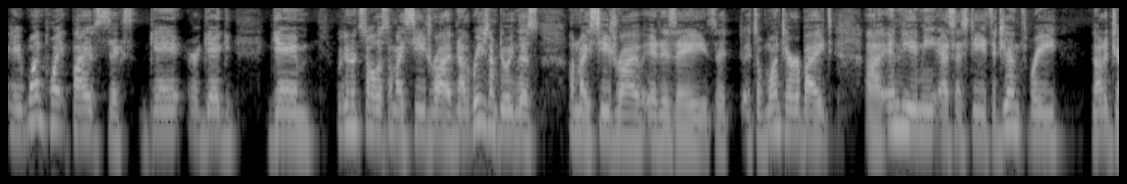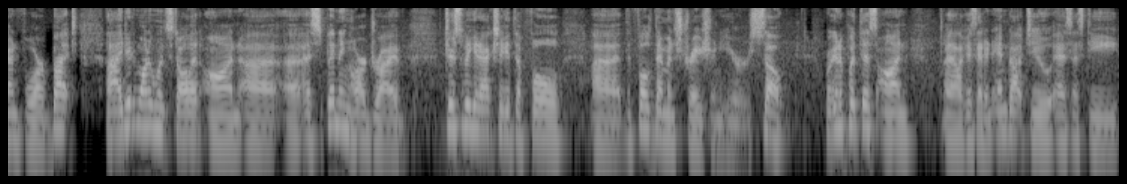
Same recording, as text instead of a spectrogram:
a 1.56 game or gig game. We're going to install this on my C drive. Now, the reason I'm doing this on my C drive, it is a it's a, it's a one terabyte uh, NVMe SSD. It's a Gen 3 not a Gen 4, but uh, I didn't want to install it on uh, a spinning hard drive just so we could actually get the full uh, the full demonstration here. So we're going to put this on, uh, like I said, an M.2 SSD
